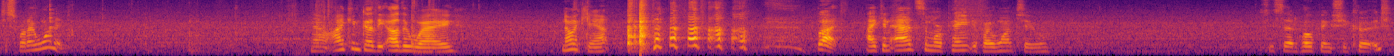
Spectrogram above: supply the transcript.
just what I wanted now I can go the other way. No, I can't. but I can add some more paint if I want to. She said hoping she could.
